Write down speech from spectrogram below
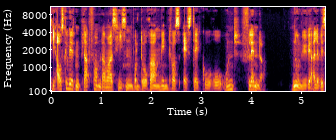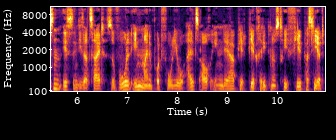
Die ausgewählten Plattformen damals hießen Bondora, Mintos, Estate Guru und Flender. Nun, wie wir alle wissen, ist in dieser Zeit sowohl in meinem Portfolio als auch in der Peer-to-Peer-Kreditindustrie viel passiert.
